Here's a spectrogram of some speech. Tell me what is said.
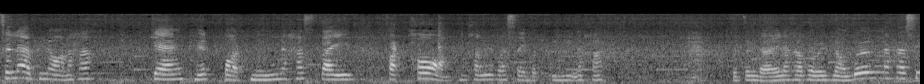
เสร็จแล้วพี่น้องนะคะ แกงเผ็ดปอดหมูนะคะใส่ฟักทองนะคะเรียกว่าใส่บักอีนะคะเป็นจังไดนะคะพอพี่น้องเบิ้งนะคะซี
